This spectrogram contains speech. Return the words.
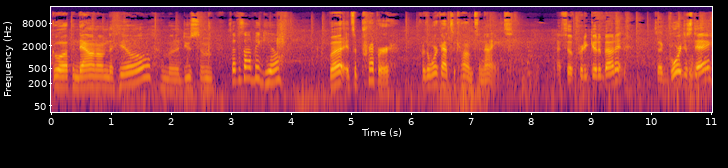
go up and down on the hill. I'm gonna do some stuff. It's not a big hill, but it's a prepper for the workout to come tonight. I feel pretty good about it. It's a gorgeous day.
